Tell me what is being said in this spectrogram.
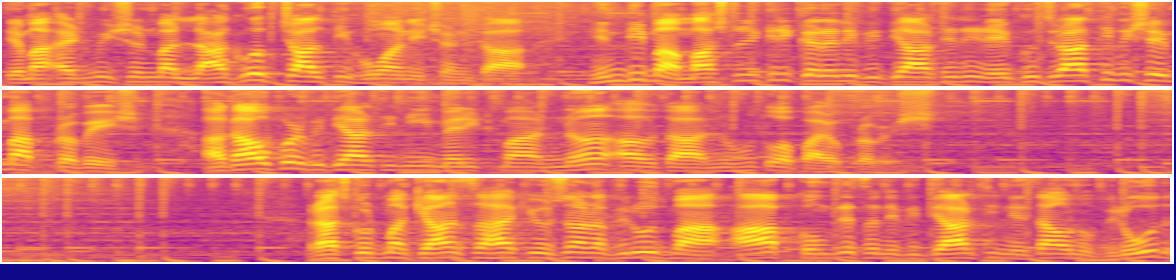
તેમાં એડમિશનમાં લાગવગ ચાલતી હોવાની શંકા હિન્દીમાં માસ્ટર ડિગ્રી કરેલી વિદ્યાર્થીનીને ગુજરાતી વિષયમાં પ્રવેશ અગાઉ પણ વિદ્યાર્થીની મેરિટમાં ન આવતા નહોતો અપાયો પ્રવેશ રાજકોટમાં જ્ઞાન સહાયક યોજનાના વિરોધમાં આપ કોંગ્રેસ અને વિદ્યાર્થી નેતાઓનો વિરોધ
